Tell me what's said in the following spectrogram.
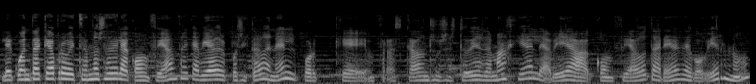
Le cuenta que aprovechándose de la confianza que había depositado en él, porque enfrascado en sus estudios de magia le había confiado tareas de gobierno,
